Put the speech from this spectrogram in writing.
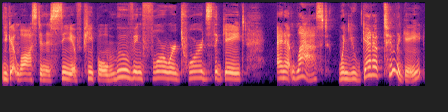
You get lost in this sea of people moving forward towards the gate, and at last, when you get up to the gate,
